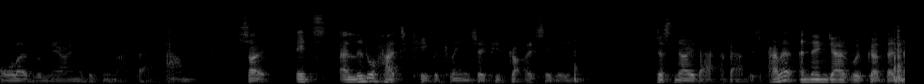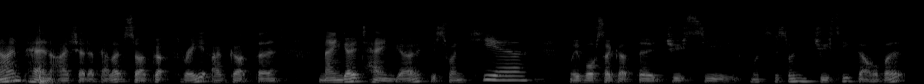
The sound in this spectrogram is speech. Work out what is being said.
all over the mirror and everything like that. Um, so it's a little hard to keep it clean. So if you've got OCD, just know that about this palette. And then guys, we've got the 9 pan eyeshadow palette. So I've got three. I've got the Mango Tango, this one here. We've also got the Juicy, what's this one? Juicy Velvet.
